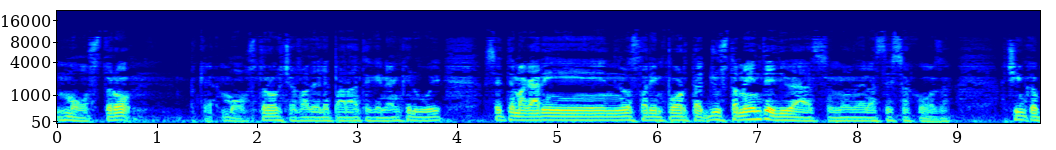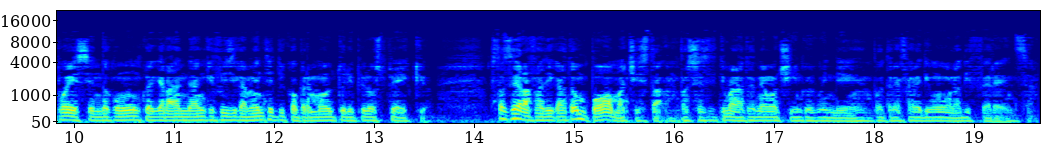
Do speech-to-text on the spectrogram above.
mostro, perché mostro, cioè fa delle parate che neanche lui. 7 magari nello stare in porta giustamente è diverso, non è la stessa cosa. A 5 poi essendo comunque grande anche fisicamente ti copre molto di più lo specchio. Stasera ha faticato un po', ma ci sta. La prossima settimana torniamo a 5, quindi potrei fare di nuovo la differenza.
